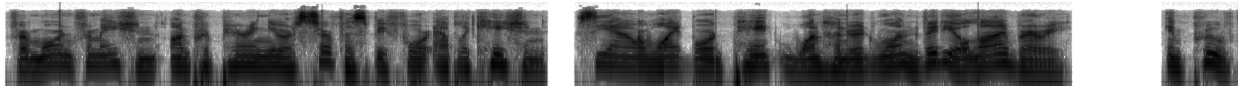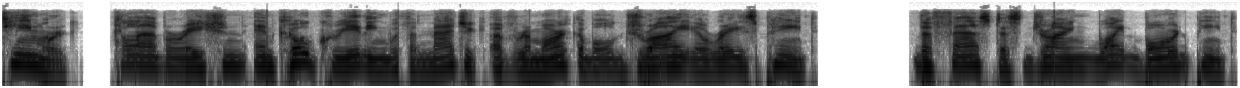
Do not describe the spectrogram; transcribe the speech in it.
For more information on preparing your surface before application, see our Whiteboard Paint 101 video library. Improve teamwork, collaboration and co-creating with the magic of remarkable dry erase paint. The fastest drying whiteboard paint.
